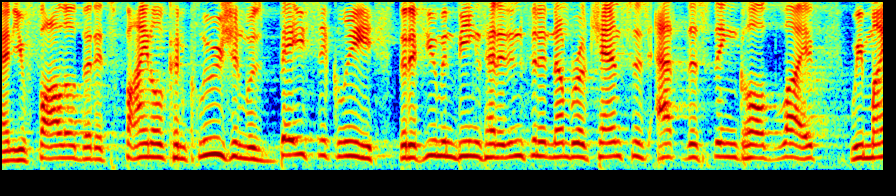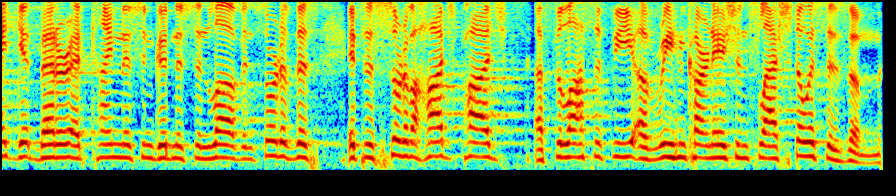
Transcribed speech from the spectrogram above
And you followed that its final conclusion was basically that if human beings had an infinite number of chances at this thing called life, we might get better at kindness and goodness and love. And sort of this, it's a sort of a hodgepodge a philosophy of reincarnation slash stoicism.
